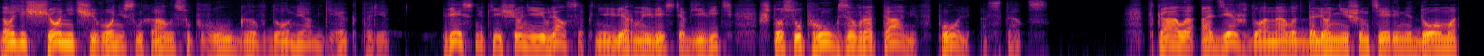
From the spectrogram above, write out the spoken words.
но еще ничего не слыхала супруга в доме об Гекторе. Вестник еще не являлся к ней верной весть объявить, что супруг за вратами в поле остался. Ткала одежду она в отдаленнейшем тереме дома,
